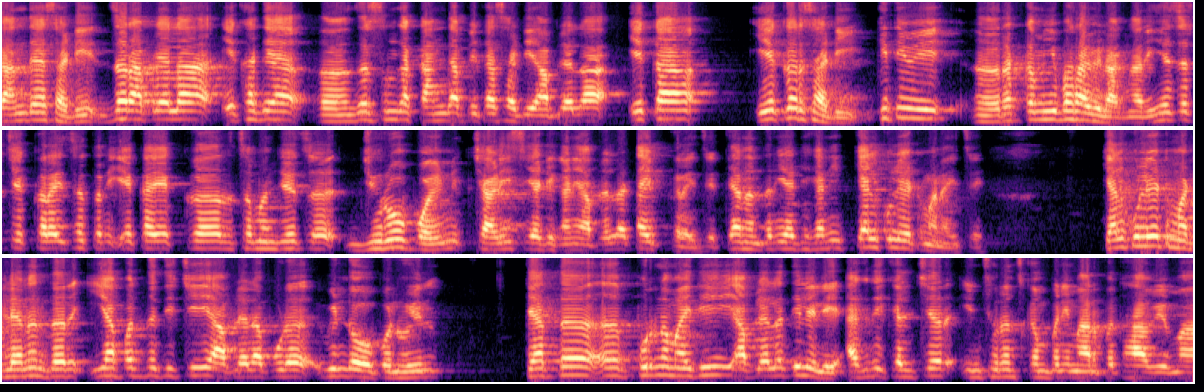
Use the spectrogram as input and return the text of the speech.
कांद्यासाठी जर आपल्याला एखाद्या जर समजा कांदा पिकासाठी आपल्याला एका एकरसाठी किती रक्कम ही भरावी लागणार? हे जर चेक करायचं तर एका एकरचं म्हणजेच झिरो पॉईंट चाळीस या ठिकाणी आपल्याला टाईप करायचे त्यानंतर या ठिकाणी कॅल्क्युलेट म्हणायचे कॅल्क्युलेट म्हटल्यानंतर या पद्धतीची आपल्याला पुढे विंडो ओपन होईल. त्यात पूर्ण माहिती आपल्याला दिलेली आहे. ऍग्रिकल्चर इन्शुरन्स कंपनी मार्फत हा विमा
